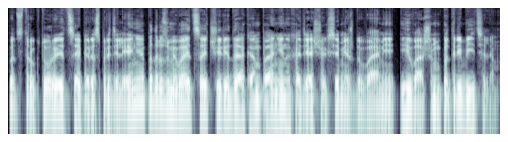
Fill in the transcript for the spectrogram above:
Под структурой цепи распределения подразумевается череда компаний, находящихся между вами и вашим потребителем.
